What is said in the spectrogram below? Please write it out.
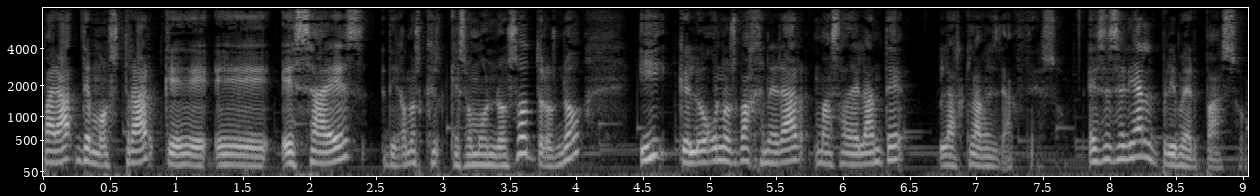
para demostrar que eh, esa es, digamos, que, somos nosotros, ¿no? Y que luego nos va a generar más adelante las claves de acceso. Ese sería el primer paso.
